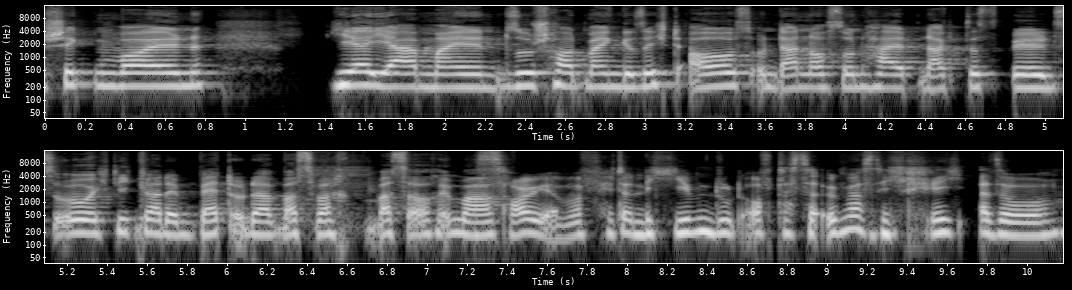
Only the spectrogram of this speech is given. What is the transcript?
schicken wollen, hier, ja, mein, so schaut mein Gesicht aus und dann noch so ein halbnacktes Bild, so, ich lieg gerade im Bett oder was, was auch immer. Sorry, aber fällt da nicht jedem Dude auf, dass da irgendwas nicht richtig, also,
